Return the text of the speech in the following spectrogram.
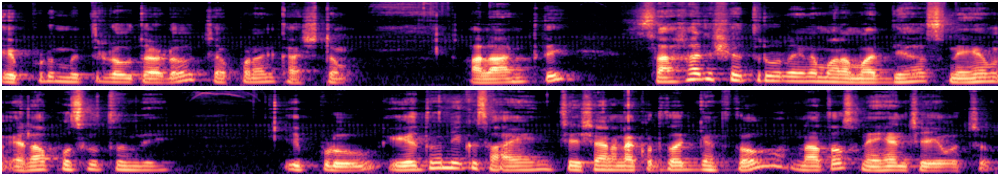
ఎప్పుడు మిత్రుడవుతాడో చెప్పడం కష్టం. అలాంటిది సహజ శత్రువులైన మన మధ్య స్నేహం ఎలా పొసుగుతుంది ఇప్పుడు ఏదో నీకు సాయం చేశానన్న కృతజ్ఞతతో నాతో స్నేహం చేయవచ్చు.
